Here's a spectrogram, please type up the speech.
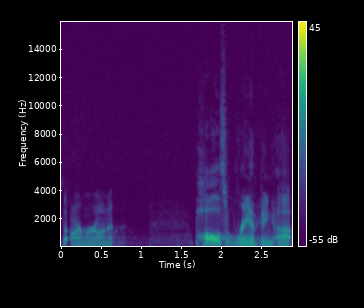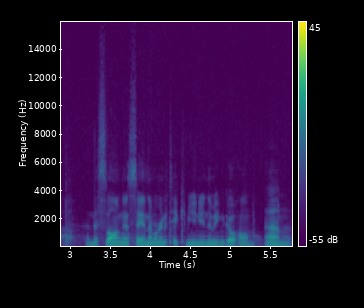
the armor on it. Paul's ramping up, and this is all I'm going to say, and then we're going to take communion, and then we can go home. Um,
